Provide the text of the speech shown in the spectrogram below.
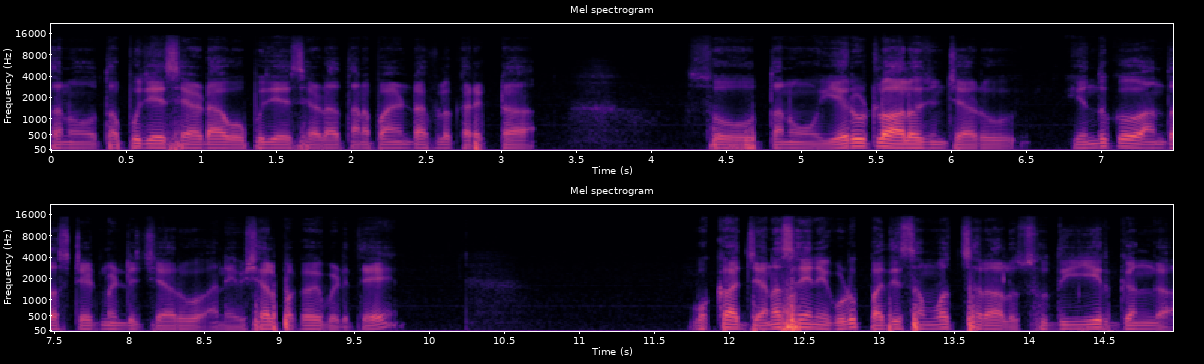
తను తప్పు చేశాడా ఒప్పు చేశాడా తన పాయింట్ ఆఫ్ వ్యూలో కరెక్టా సో తను ఏ రూట్లో ఆలోచించారు? ఎందుకు అంత స్టేట్మెంట్ ఇచ్చారు? అనే విషయాలు పక్కకు పెడితే ఒక జన సైనికుడు పది సంవత్సరాలు సుదీర్ఘంగా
